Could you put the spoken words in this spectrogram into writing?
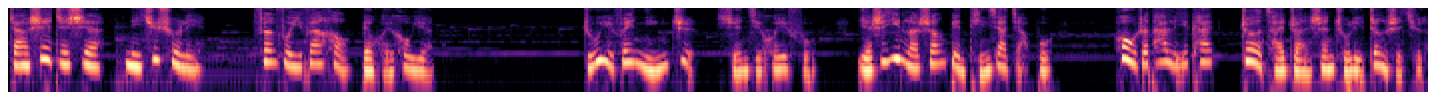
掌事之事你去处理。吩咐一番后，便回后院了。竹雨飞凝滞，旋即恢复，也是应了声，便停下脚步，候着他离开，这才转身处理正事去了。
